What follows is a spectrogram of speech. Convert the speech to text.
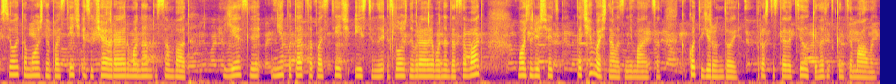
Все это можно постичь, изучая Райармананда Самвад. Если не пытаться постичь истины, изложенные в Райармананда Самвад, можно решить, да чем Вайшнава занимается? Какой-то ерундой. Просто ставят тилки, носят концемалы.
